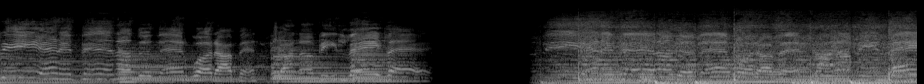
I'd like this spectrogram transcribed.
be anything other than what I've been trying to be lately. Be anything other than what I've been trying to be lately.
